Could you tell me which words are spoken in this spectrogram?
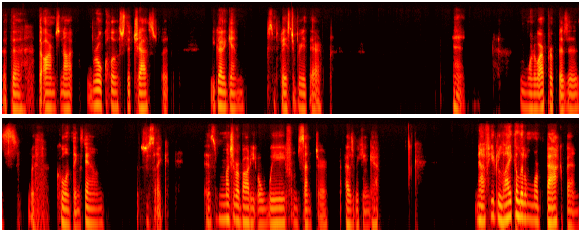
that the the arm's not real close to the chest, but you got again some space to breathe there. And one of our purposes with cooling things down is just like as much of our body away from center as we can get. Now, if you'd like a little more back bend,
